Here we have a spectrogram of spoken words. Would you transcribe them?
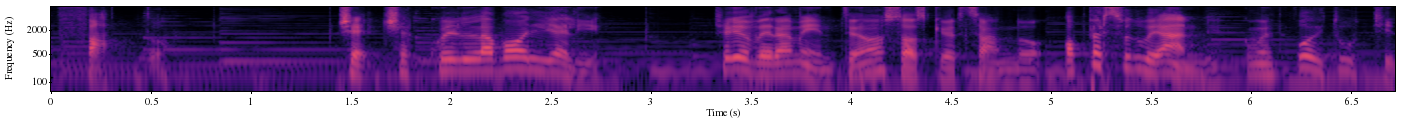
fatto. Cioè, c'è quella voglia lì. Cioè, io veramente, non sto scherzando, ho perso due anni, come voi tutti,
